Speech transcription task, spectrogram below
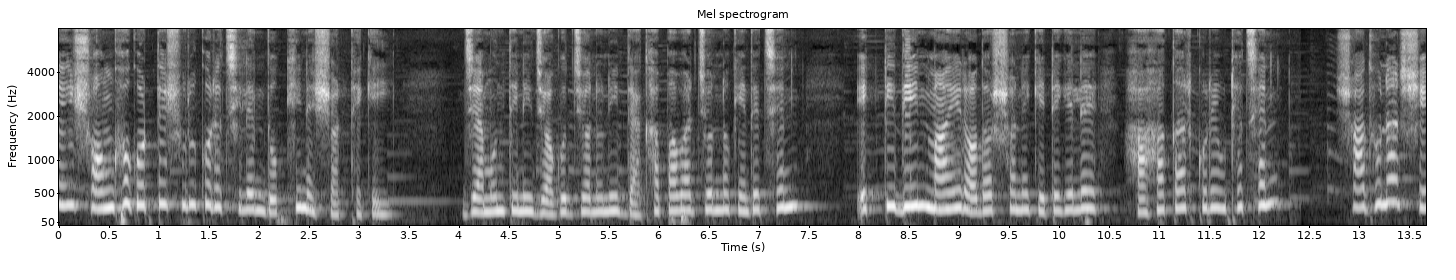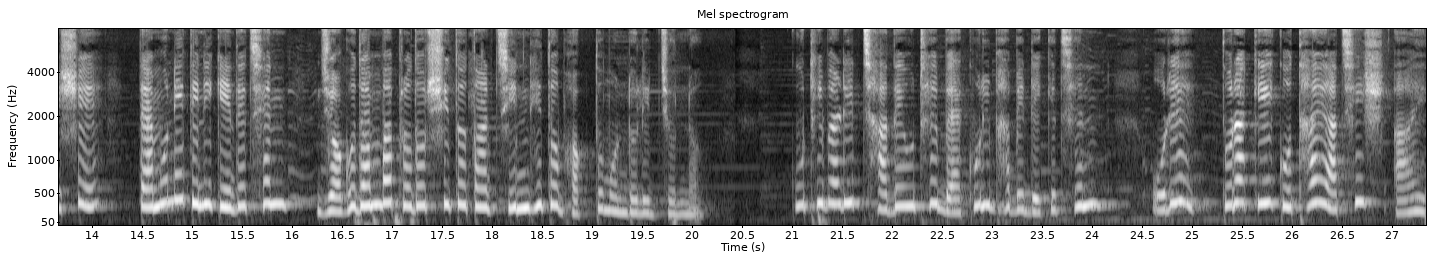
এই সংঘ করতে শুরু করেছিলেন দক্ষিণেশ্বর থেকেই। যেমন তিনি জগজ্জননীর দেখা পাওয়ার জন্য কেঁদেছেন, একটি দিন মায়ের অদর্শনে কেটে গেলে হাহাকার করে উঠেছেন। সাধনার শেষে তেমনি তিনি কেঁদেছেন জগদম্বা প্রদর্শিত তাঁর চিহ্নিত ভক্তমণ্ডলীর জন্য। কুঠিবাড়ির ছাদে উঠে ব্যাকুলভাবে ডেকেছেন, ওরে, তোরা কে? কোথায় আছিস? আয়।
